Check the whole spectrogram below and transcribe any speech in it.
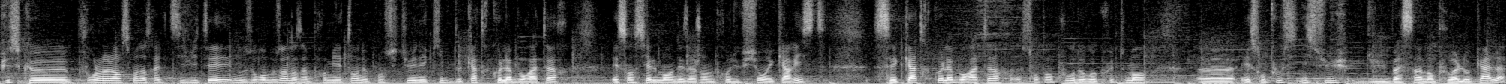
puisque pour le lancement de notre activité, nous aurons besoin dans un premier temps de constituer une équipe de quatre collaborateurs, essentiellement des agents de production et caristes. Ces quatre collaborateurs sont en cours de recrutement euh, et sont tous issus du bassin d'emploi local.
